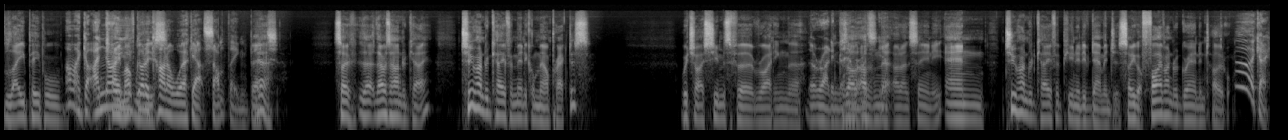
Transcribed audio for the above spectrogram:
lay people. Oh my God. I know you've got to this. kind of work out something, but Yeah. So that, that was 100K. 200K for medical malpractice, which I assume is for writing the. they're writing the other than yeah. that, I don't see any. And 200K for punitive damages. So you got 500 grand in total. Oh, okay.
